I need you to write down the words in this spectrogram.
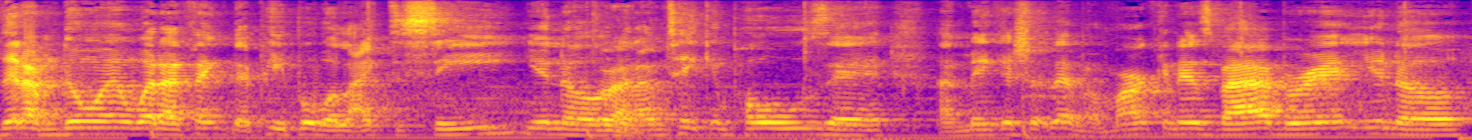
that I'm doing what I think that people would like to see. You know Right. that I'm taking polls and I'm making sure that my marketing is vibrant. You know,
